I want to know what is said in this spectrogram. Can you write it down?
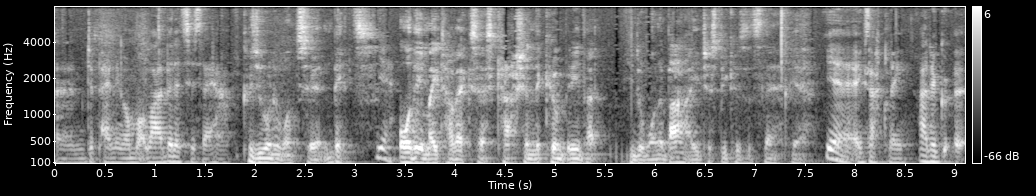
um, depending on what liabilities they have. Because you only want certain bits. Yeah. Or they might have excess cash in the company that you don't want to buy just because it's there. Yeah. Yeah, exactly. I'd agree, uh,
